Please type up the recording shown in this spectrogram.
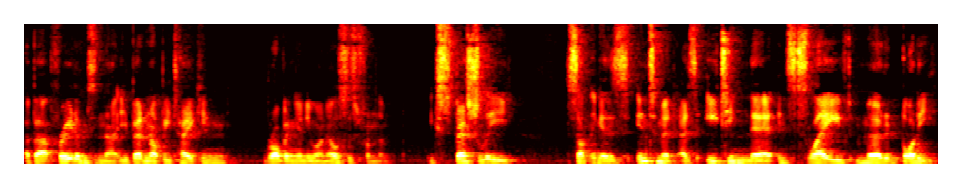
about freedoms and that, you better not be taking robbing anyone else's from them, especially something as intimate as eating their enslaved, murdered body.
